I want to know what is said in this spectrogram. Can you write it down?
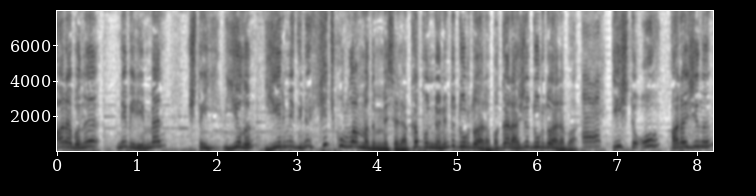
arabanı ne bileyim ben işte yılın 20 günü hiç kullanmadın mesela. Kapının önünde durdu araba garajda durdu araba. Evet. İşte o aracının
